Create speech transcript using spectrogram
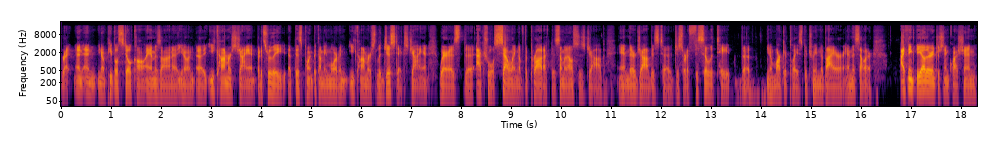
Right, and and you know people still call Amazon a you know an e-commerce giant, but it's really at this point becoming more of an e-commerce logistics giant. Whereas the actual selling of the product is someone else's job, and their job is to just sort of facilitate the you know marketplace between the buyer and the seller. I think the other interesting question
